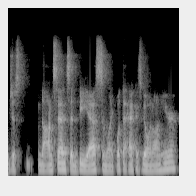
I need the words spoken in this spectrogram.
just nonsense and BS and like what the heck is going on here.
